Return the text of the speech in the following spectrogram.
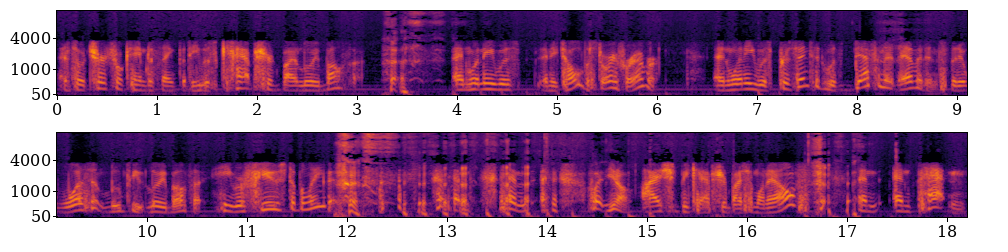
And so Churchill came to think that he was captured by Louis Botha. and when he was, and he told the story forever. And when he was presented with definite evidence that it wasn't Louis, Botha, he refused to believe it. and, and well, you know, I should be captured by someone else. And and Patton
